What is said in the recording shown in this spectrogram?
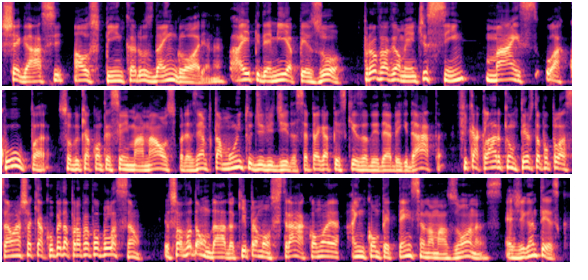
chegasse aos píncaros da inglória. Né? A epidemia pesou? Provavelmente sim, mas a culpa sobre o que aconteceu em Manaus, por exemplo, está muito dividida. Você pega a pesquisa do IDEA Big Data, fica claro que um terço da população acha que a culpa é da própria população. Eu só vou dar um dado aqui para mostrar como é a incompetência no Amazonas é gigantesca.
